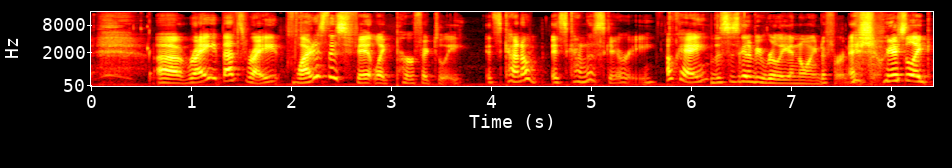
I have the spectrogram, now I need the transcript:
uh, right? That's right. Why does this fit like perfectly? It's kind of it's kind of scary. Okay, this is gonna be really annoying to furnish. we have to like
